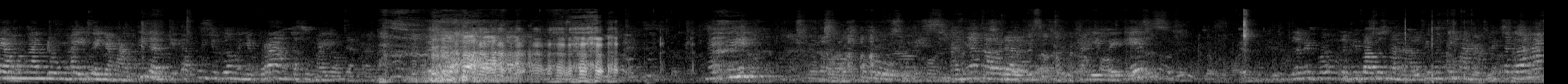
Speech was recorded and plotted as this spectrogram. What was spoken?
yang mengandung HIV-nya mati dan kita pun juga menyeberang ke Sungai Yordan. Nanti hanya kalau dalam HIV AIDS lebih lebih bagus mana? Lebih penting mana? Pencegahan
